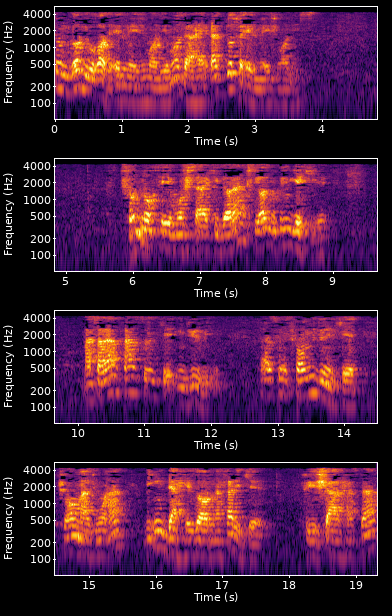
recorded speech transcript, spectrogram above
چون گاهی اوقات علم اجمالی ما در حقیقت دو تا علم اجمالی است. چون نقطه مشترکی دارن خیال می‌کنیم یکیه. مثلا فرض کنید که اینجوری بگیم. فرض کنید شما می‌دونید که شما مجموعا به این ده هزار نفری که توی شهر هستن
